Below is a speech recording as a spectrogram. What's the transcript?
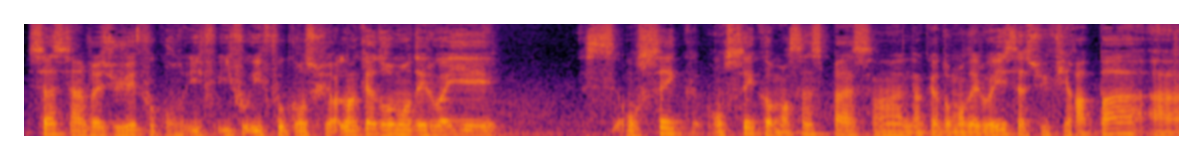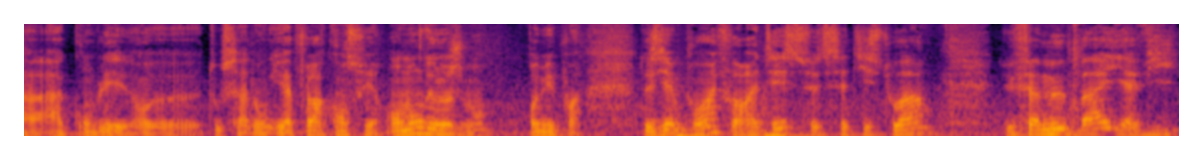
Ça, c'est un vrai sujet. Il faut, construire. L'encadrement des loyers, on sait, comment ça se passe. Hein. L'encadrement des loyers, ça suffira pas à, combler tout ça. Donc il va falloir construire. On manque de logements, premier point. Deuxième point, il faut arrêter cette histoire du fameux bail à vie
